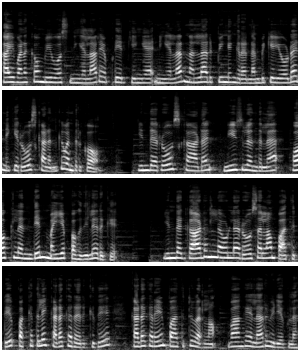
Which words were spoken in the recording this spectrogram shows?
ஹாய் வணக்கம் விவோஸ் நீங்கள் எல்லோரும் எப்படி இருக்கீங்க? நீங்கள் எல்லோரும் நல்லா இருப்பீங்கங்கிற நம்பிக்கையோடு இன்றைக்கி ரோஸ் கார்டனுக்கு வந்திருக்கோம். இந்த ரோஸ் கார்டன் நியூசிலாந்தில் ஓக்லந்தின் மையப்பகுதியில் இருக்குது இந்த கார்டனில் உள்ள ரோஸெல்லாம் பார்த்துட்டு பக்கத்துலேயே கடற்கரை இருக்குது. கடற்கரையும் பார்த்துட்டு வரலாம். வாங்க எல்லாரும் வீடியோக்குள்ளே.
